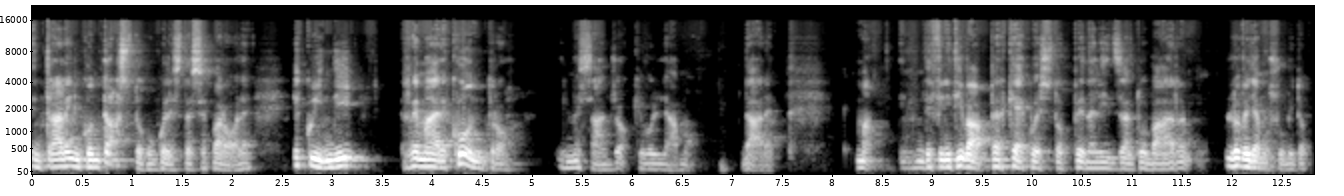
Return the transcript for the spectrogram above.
entrare in contrasto con quelle stesse parole e quindi remare contro il messaggio che vogliamo dare. Ma in definitiva, perché questo penalizza il tuo bar? Lo vediamo subito.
